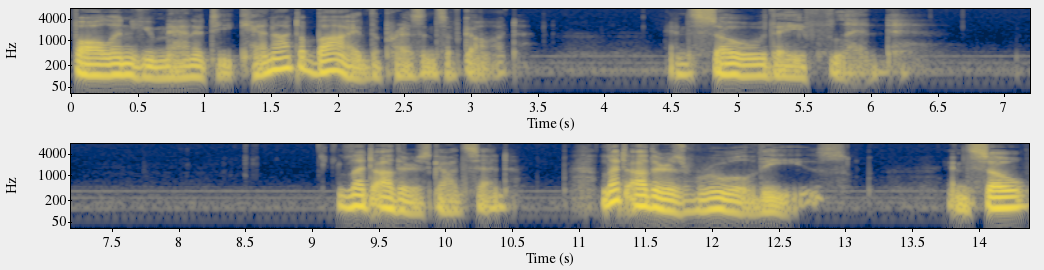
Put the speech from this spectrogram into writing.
Fallen humanity cannot abide the presence of God, and so they fled. Let others, God said, let others rule these. And so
